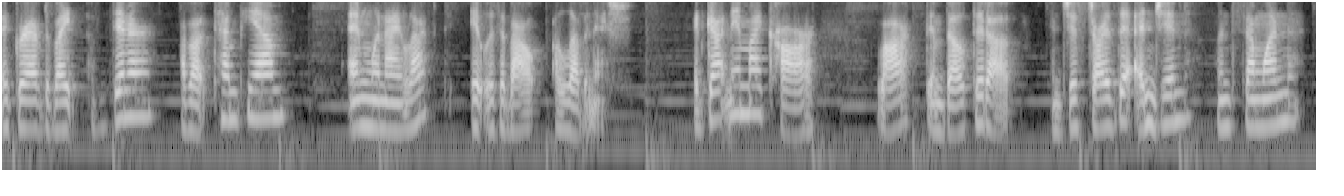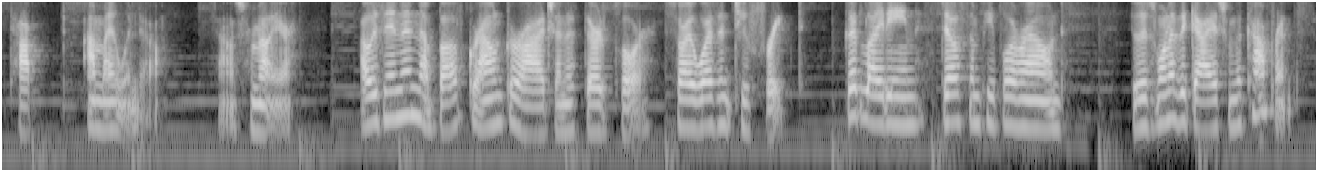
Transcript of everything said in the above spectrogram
I grabbed a bite of dinner about 10 p.m., and when I left, it was about 11 ish. I'd gotten in my car, locked and belted up, and just started the engine when someone tapped on my window. Sounds familiar. I was in an above ground garage on the third floor, so I wasn't too freaked. Good lighting, still some people around. It was one of the guys from the conference,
